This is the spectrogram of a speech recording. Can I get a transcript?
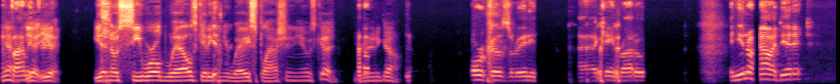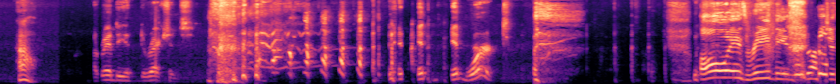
Yeah, yeah, yeah. You had no SeaWorld whales getting in your way, splashing you. It was good. You're ready to go. Orcas or anything. I came right over. And you know how I did it? How? I read the directions. it, it, it worked. Always read the instructions.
